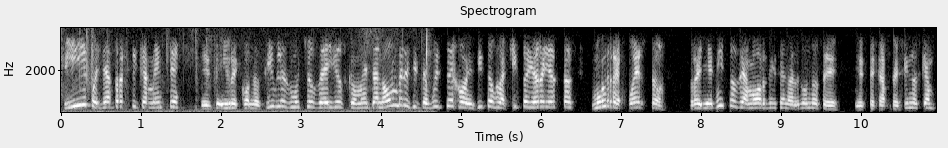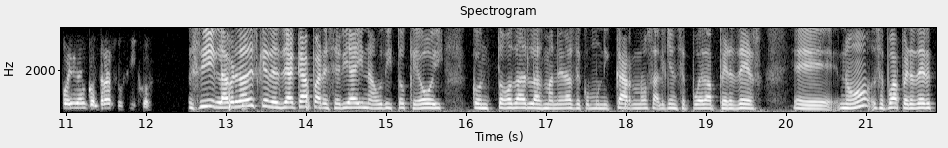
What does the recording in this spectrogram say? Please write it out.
Sí, pues ya prácticamente este, irreconocibles muchos de ellos comentan, hombre, si te fuiste jovencito, flaquito y ahora ya estás muy repuesto rellenitos de amor, dicen algunos de, este, campesinos que han podido encontrar sus hijos. Sí, la verdad es que desde acá parecería inaudito que hoy, con todas las maneras de comunicarnos, alguien se pueda perder, eh, ¿no? Se pueda perder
